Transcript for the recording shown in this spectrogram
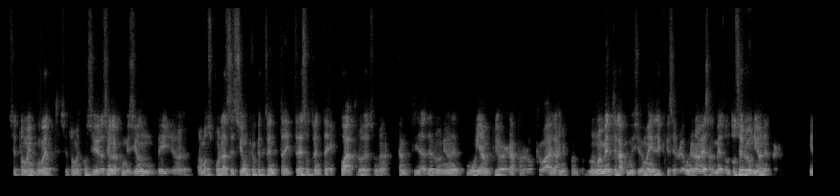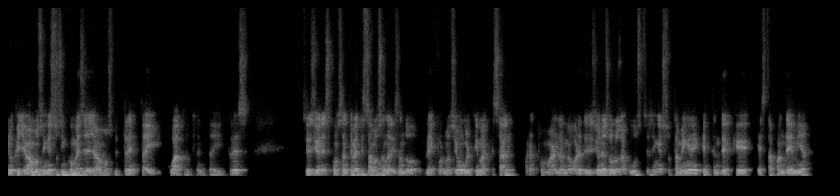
se toma en cuenta, se toma en consideración la comisión de yo, vamos por la sesión creo que 33 o 34, es una cantidad de reuniones muy amplia, ¿verdad? Para lo que va del año. Cuando, normalmente la comisión, imagínense que se reúne una vez al mes, son 12 reuniones, ¿verdad? Y lo que llevamos en estos cinco meses ya llevamos 34, 33 sesiones. Constantemente estamos analizando la información última que sale para tomar las mejores decisiones o los ajustes. En esto también hay que entender que esta pandemia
